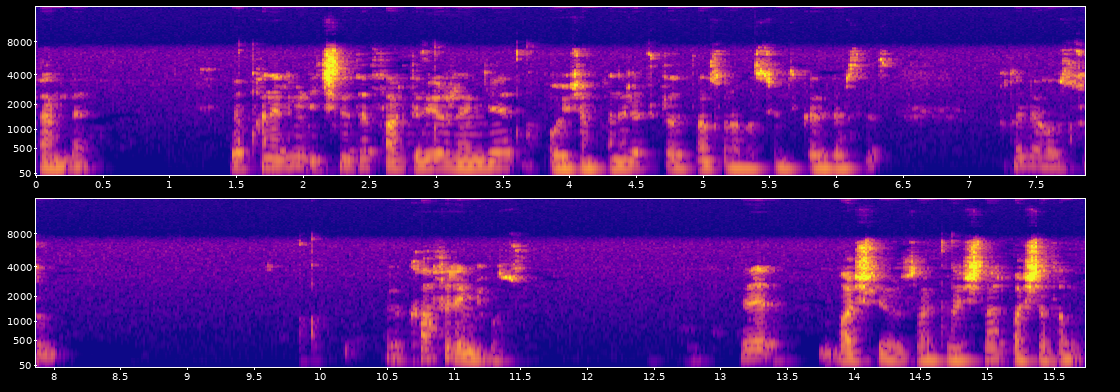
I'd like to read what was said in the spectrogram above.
pembe. Ve panelimin içine de farklı bir renge boyayacağım. Panele tıkladıktan sonra basıyorum dikkat ederseniz. Bu da ne olsun? Böyle kahverengi olsun. Ve başlıyoruz arkadaşlar. Başlatalım.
